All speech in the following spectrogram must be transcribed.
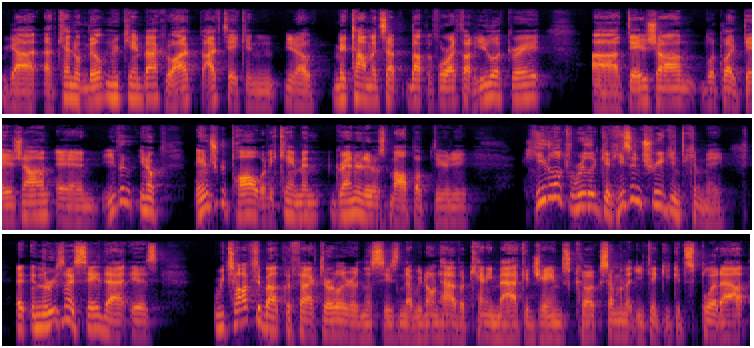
We got uh, Kendall Milton who came back, who I've I've taken you know made comments about before. I thought he looked great. Uh, Daijun looked like Daijun, and even you know Andrew Paul when he came in. Granted, it was mop up duty. He looked really good. He's intriguing to me, and, and the reason I say that is we talked about the fact earlier in the season that we don't have a Kenny Mack, a James Cook, someone that you think you could split out,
